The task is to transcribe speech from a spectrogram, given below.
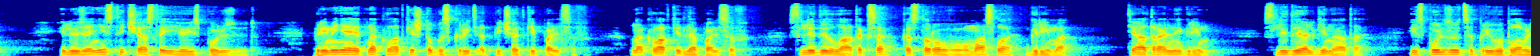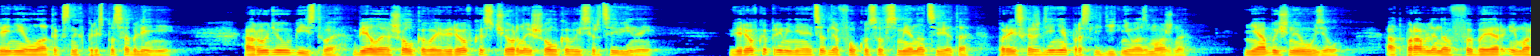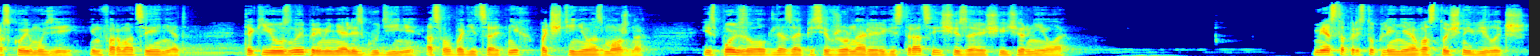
Иллюзионисты часто ее используют. Применяет накладки, чтобы скрыть отпечатки пальцев. Накладки для пальцев. Следы латекса, касторового масла, грима. Театральный грим. Следы альгината. Используются при выплавлении латексных приспособлений. Орудие убийства – белая шелковая веревка с черной шелковой сердцевиной. Веревка применяется для фокусов смена цвета, происхождение проследить невозможно. Необычный узел. Отправлено в ФБР и морской музей, информации нет. Такие узлы применялись Гудини, освободиться от них почти невозможно. Использовал для записи в журнале регистрации исчезающие чернила. Место преступления – Восточный Вилледж.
